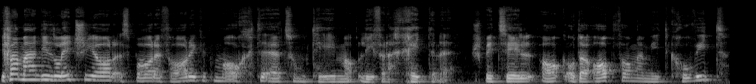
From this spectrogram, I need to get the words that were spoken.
Ich glaube, wir haben in den letzten Jahren ein paar Erfahrungen gemacht äh, zum Thema Lieferketten. Speziell oder angefangen mit Covid,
